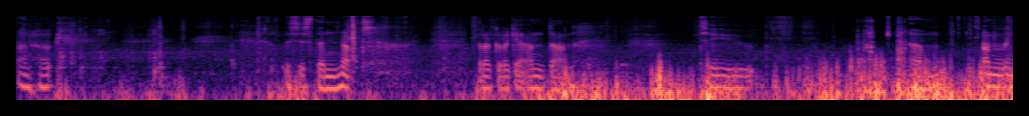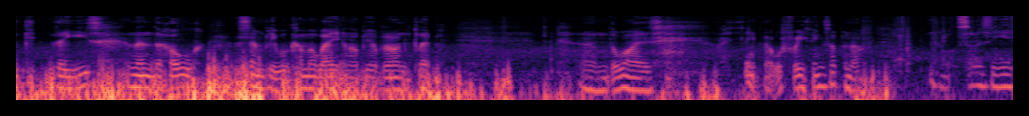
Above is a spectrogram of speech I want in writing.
unhook. This is the nut that I've got to get undone to um, unlink these and then the whole assembly will come away and I'll be able to unclip um, the wires. I think that will free things up enough. Now what size are you?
